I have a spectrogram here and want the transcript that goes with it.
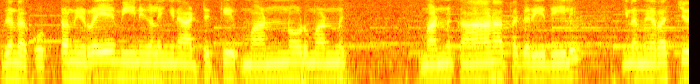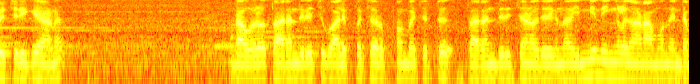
ഇതുണ്ട കൊട്ട നിറയെ മീനുകൾ ഇങ്ങനെ അടുക്കി മണ്ണോട് മണ്ണ് മണ്ണ് കാണാത്തക്ക രീതിയിൽ ഇങ്ങനെ നിറച്ചു വെച്ചിരിക്കുകയാണ്. ഓരോ തരംതിരിച്ച് വലിപ്പച്ചെറുപ്പം വലിപ്പ ചെറുപ്പം വെച്ചിട്ട് തരംതിരിച്ചാണ് വെച്ചിരിക്കുന്നത്. ഇനി നിങ്ങൾ കാണാൻ പോകുന്നത് എന്റെ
